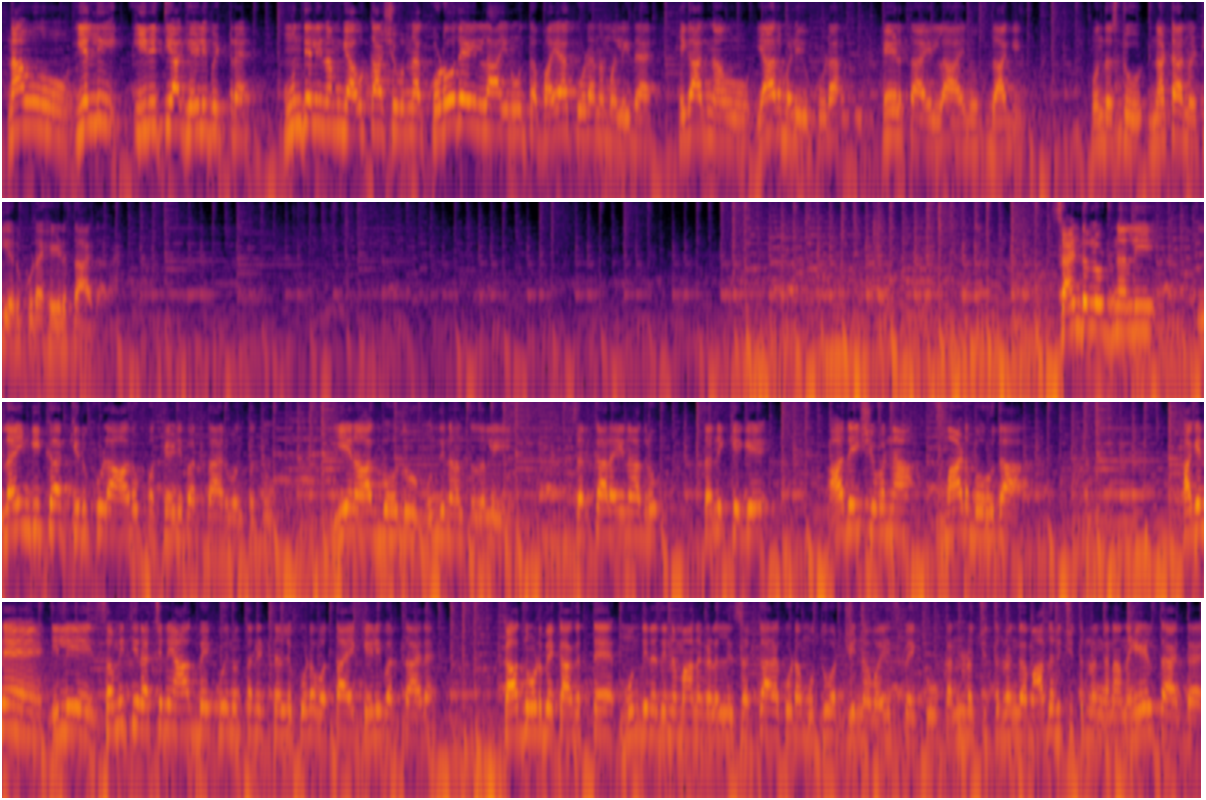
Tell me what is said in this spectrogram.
ನಾವು ಎಲ್ಲಿ ಈ ರೀತಿಯಾಗಿ ಹೇಳಿಬಿಟ್ರೆ ಮುಂದೆಲ್ಲಿ ನಮಗೆ ಅವಕಾಶವನ್ನು ಕೊಡೋದೇ ಇಲ್ಲ ಎನ್ನುವಂಥ ಭಯ ಕೂಡ ನಮ್ಮಲ್ಲಿದೆ. ಹೀಗಾಗಿ ನಾವು ಯಾರ ಬಳಿಯೂ ಕೂಡ ಹೇಳ್ತಾ ಇಲ್ಲ ಎನ್ನುವಂಥದ್ದಾಗಿ ಒಂದಷ್ಟು ನಟ ನಟಿಯರು ಕೂಡ ಹೇಳ್ತಾ ಇದ್ದಾರೆ. ಸ್ಯಾಂಡಲ್ವುಡ್ನಲ್ಲಿ ಲೈಂಗಿಕ ಕಿರುಕುಳ ಆರೋಪ ಕೇಳಿ ಬರ್ತಾ ಇರುವಂಥದ್ದು ಏನಾಗಬಹುದು ಮುಂದಿನ ಹಂತದಲ್ಲಿ? ಸರ್ಕಾರ ಏನಾದರೂ ತನಿಖೆಗೆ ಆದೇಶವನ್ನು ಮಾಡಬಹುದಾ? ಹಾಗೆಯೇ ಇಲ್ಲಿ ಸಮಿತಿ ರಚನೆ ಆಗಬೇಕು ಎನ್ನುವಂಥ ನಿಟ್ಟಿನಲ್ಲಿ ಕೂಡ ಒತ್ತಾಯ ಕೇಳಿ ಬರ್ತಾ ಇದೆ. ಕಾದು ನೋಡಬೇಕಾಗತ್ತೆ, ಮುಂದಿನ ದಿನಮಾನಗಳಲ್ಲಿ ಸರ್ಕಾರ ಕೂಡ ಮುತುವರ್ಜಿಯನ್ನು ವಹಿಸಬೇಕು. ಕನ್ನಡ ಚಿತ್ರರಂಗ, ಮಾದರಿ ಚಿತ್ರರಂಗ ನಾನು ಹೇಳ್ತಾ ಇದ್ದೆ,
